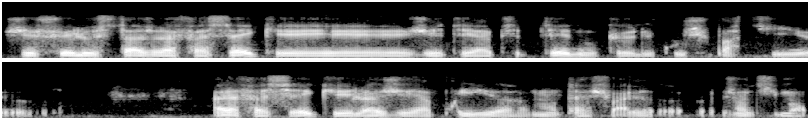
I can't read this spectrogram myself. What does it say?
j'ai fait le stage à la FASEC et j'ai été accepté. Donc du coup, je suis parti à la FASEC et là j'ai appris à monter à cheval euh, gentiment.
